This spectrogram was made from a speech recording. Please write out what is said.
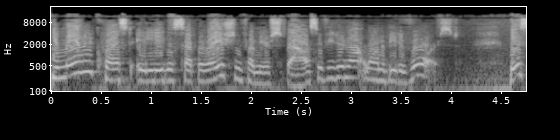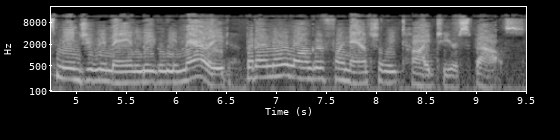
You may request a legal separation from your spouse if you do not want to be divorced. This means you remain legally married, but are no longer financially tied to your spouse.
